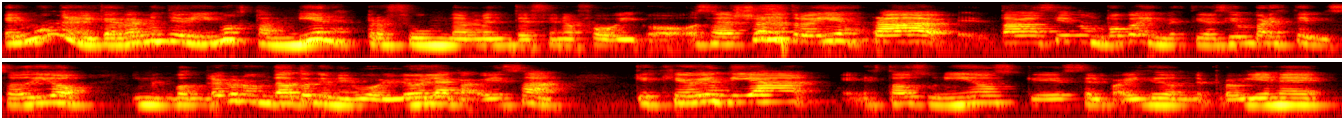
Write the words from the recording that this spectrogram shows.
El mundo en el que realmente vivimos también es profundamente xenofóbico. O sea, yo el otro día estaba, estaba haciendo un poco de investigación para este episodio y me encontré con un dato que me voló la cabeza que es que hoy en día en Estados Unidos, que es el país de donde proviene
